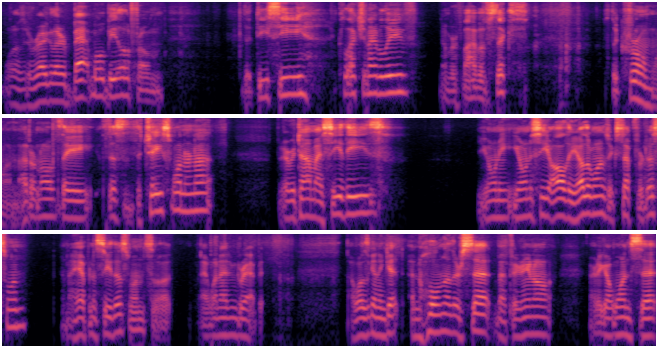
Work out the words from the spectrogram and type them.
was a regular Batmobile from the DC collection, I believe. Number five of six. It's the chrome one. I don't know if they if this is the chase one or not. But every time I see these, you only you only see all the other ones except for this one. And I happen to see this one, so I went ahead and grabbed it. I was gonna get a whole nother set, but I figured, you know, I already got one set.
